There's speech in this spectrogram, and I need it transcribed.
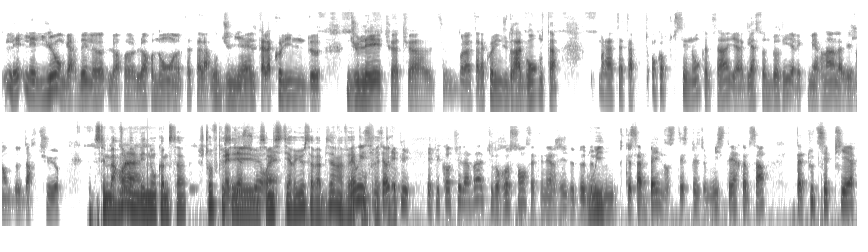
les, les lieux ont gardé le- leur, leur nom. Euh, T'as as la route du miel, t'as la colline de, du lait, tu as, tu as, tu- voilà, t'as la colline du dragon, t'as voilà, t'as, t'as encore tous ces noms comme ça. Il y a Glastonbury avec Merlin, la légende d'Arthur. C'est marrant Voilà. même les noms comme ça. Je trouve que c'est ouais. mystérieux, ça va bien avec. Oui, en fait. Et puis, et puis quand tu es là-bas, tu le ressens, cette énergie de, de, de- Oui. que ça baigne dans cette espèce de mystère comme ça. Tu as toutes ces pierres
